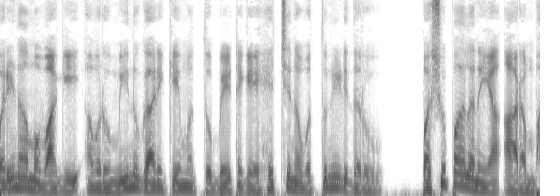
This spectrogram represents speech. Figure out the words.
ಪರಿಣಾಮವಾಗಿ ಅವರು ಮೀನುಗಾರಿಕೆ ಮತ್ತು ಬೇಟೆಗೆ ಹೆಚ್ಚಿನ ಒತ್ತು ನೀಡಿದರು. ಪಶುಪಾಲನೆಯ ಆರಂಭ,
